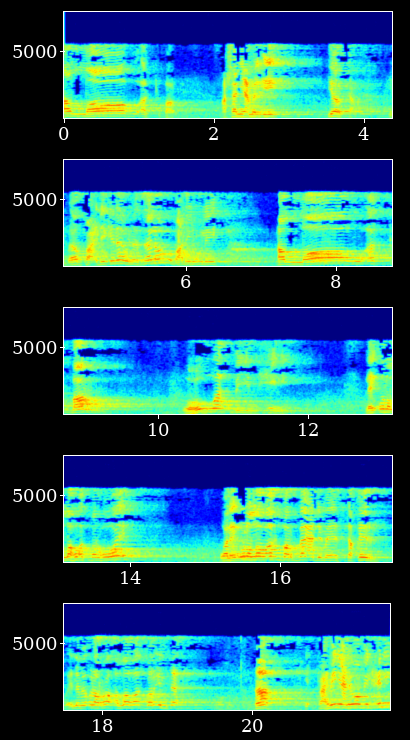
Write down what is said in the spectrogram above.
الله أكبر. عشان يعمل إيه؟ يركع. يبقى يرفع إيديه كده وينزلهم وبعدين يقول إيه؟ الله أكبر. وهو بينحني. لا يقول الله أكبر. وهو واقف ولا يقول الله أكبر بعد ما يستقر وإنما يقول الله أكبر إمتى؟ ها؟ فاهمين يعني هو بينحني؟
